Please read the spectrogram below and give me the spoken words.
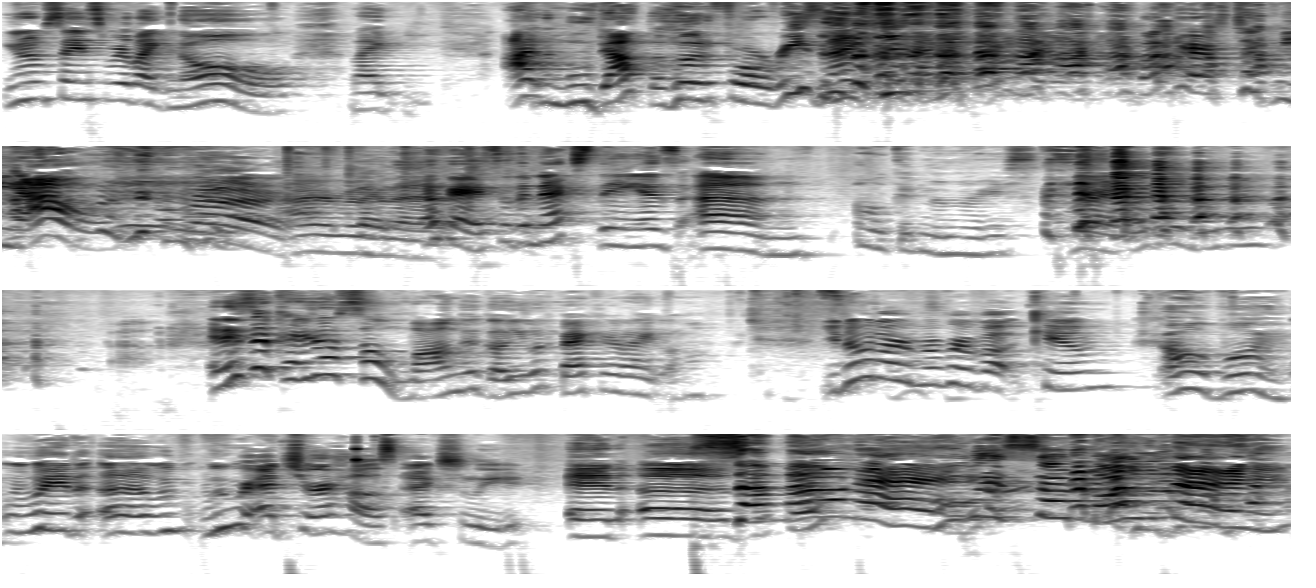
You know what I'm saying? So we're like, no, like. I done moved out the hood for a reason. I ain't back. My parents took me out. Right. I remember that. Okay, so the next thing is um Oh, good memories. right. And isn't it crazy how so long ago you look back, you're like, oh, You know what I remember about Kim? Oh boy. When uh we, we were at your house actually, and uh Simone. Who is Simone?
